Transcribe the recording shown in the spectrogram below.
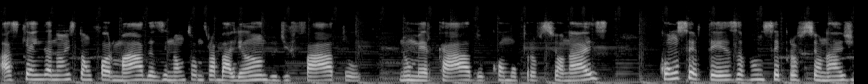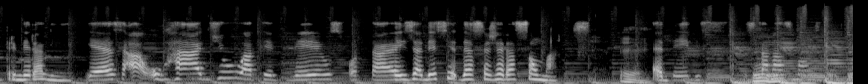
as que ainda não estão formadas e não estão trabalhando de fato no mercado como profissionais, com certeza vão ser profissionais de primeira linha. E essa, a, o rádio, a TV, os portais é desse, dessa geração, Marcos. É, é deles, está uhum. nas mãos deles.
